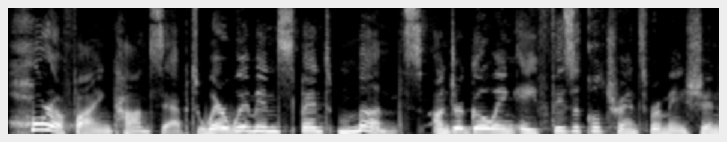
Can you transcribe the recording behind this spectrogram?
horrifying concept where women spent months undergoing a physical transformation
